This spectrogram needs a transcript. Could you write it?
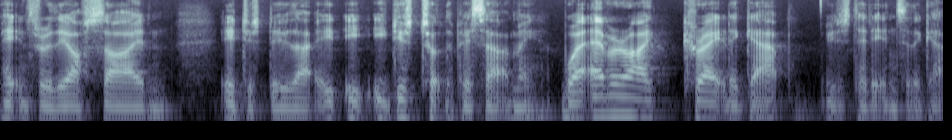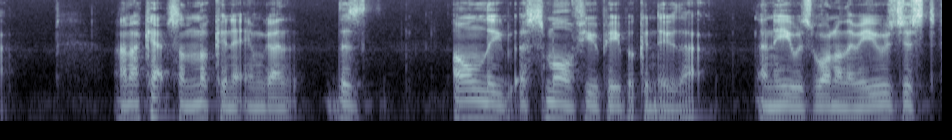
hitting through the offside, and he'd just do that. He, he, he just took the piss out of me. Wherever I created a gap, he just hit it into the gap, and I kept on looking at him, going, "There's only a small few people can do that," and he was one of them. He was just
